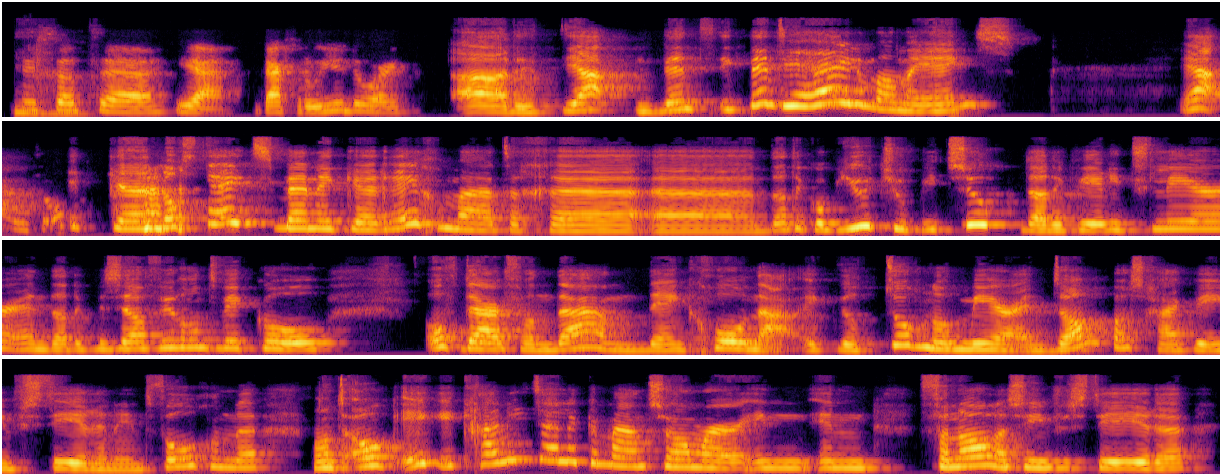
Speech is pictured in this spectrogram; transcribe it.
Ja. Dus dat, uh, ja, daar groei je door. Ah, dit, ja, ik ben, ik ben het hier helemaal mee eens. Ja, ik, uh, nog steeds ben ik uh, regelmatig dat ik op YouTube iets zoek, dat ik weer iets leer en dat ik mezelf weer ontwikkel. Of daar vandaan denk, goh, nou, ik wil toch nog meer en dan pas ga ik weer investeren in het volgende. Want ook ik, ik ga niet elke maand zomaar in, in van alles investeren.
